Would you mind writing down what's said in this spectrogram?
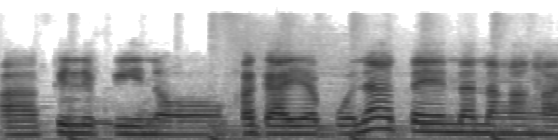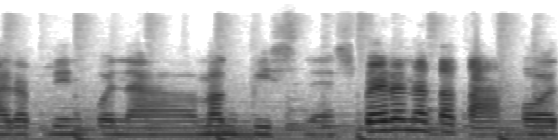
ah, Filipino kagaya po natin na nangangarap din po na mag-business pero natatakot.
